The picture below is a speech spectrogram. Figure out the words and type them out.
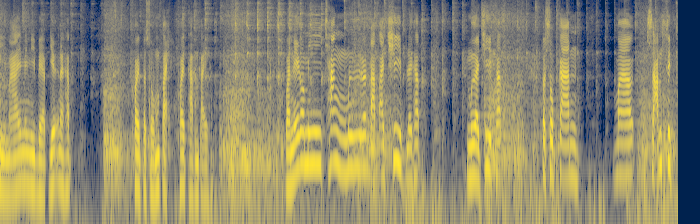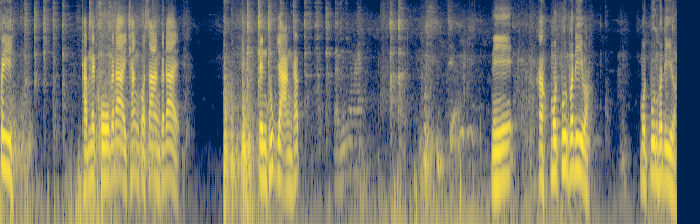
มีไม้ไม่มีแบบเยอะนะครับ ค่อยผสมไป ค่อยทำไปครับ วันนี้ก็มีช่างมือระดับอาชีพเลยครับ มืออาชีพครับ ประสบการณ์มา 30 ปีทำแมคโครก็ได้ ช่างก่อสร้างก็ได้ เป็นทุกอย่างครับนี่อ้าวหมดปูนพอดีป่ะหมดปูนพอดีป่ะ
